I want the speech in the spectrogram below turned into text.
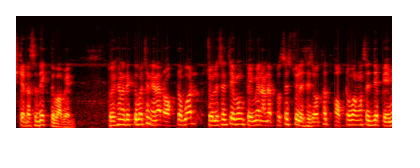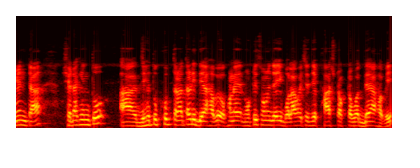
স্ট্যাটাসে দেখতে পাবেন। তো এখানে দেখতে পাচ্ছেন, এনার অক্টোবর চলে এসেছে এবং পেমেন্ট আন্ডার প্রসেস চলে এসেছে। অর্থাৎ অক্টোবর মাসের যে পেমেন্টটা সেটা কিন্তু যেহেতু খুব তাড়াতাড়ি দেওয়া হবে, ওখানে নোটিশ অনুযায়ী বলা হয়েছে যে ফার্স্ট অক্টোবর দেওয়া হবে।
